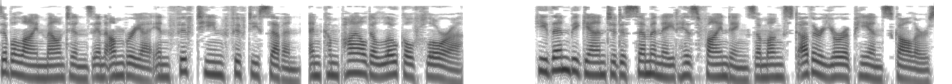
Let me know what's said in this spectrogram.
Sibylline Mountains in Umbria in 1557, and compiled a local flora. He then began to disseminate his findings amongst other European scholars,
